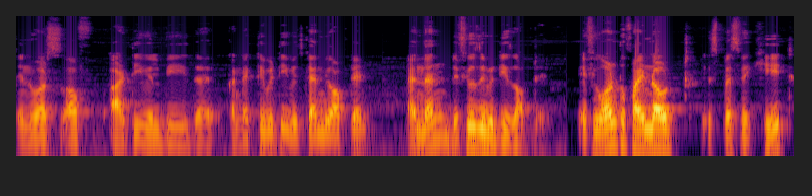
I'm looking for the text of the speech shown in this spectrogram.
inverse of RT will be the conductivity which can be obtained and then diffusivity is obtained. If you want to find out specific heat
